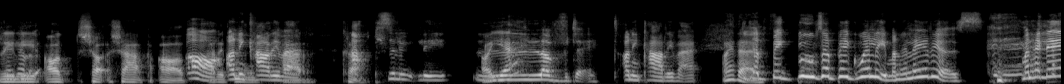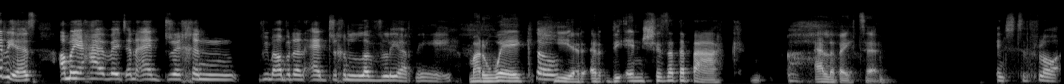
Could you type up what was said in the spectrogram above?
really odd, sharp odd. O, oh, o'n i'n caru fe. Absolutely oh, yeah? loved it. O'n i'n caru fe. Oedd e? Big boobs ar Big Willy, mae'n hilarious. mae'n hilarious, a mae e hefyd yn edrych yn fi'n meddwl bod e'n edrych yn lyflu arni hi. Mae'r wig so, hir, er, the inches at the back, oh, elevator. Inch to the floor.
